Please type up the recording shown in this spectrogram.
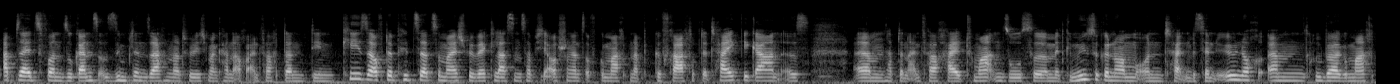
abseits von so ganz simplen Sachen natürlich, man kann auch einfach dann den Käse auf der Pizza zum Beispiel weglassen. Das habe ich auch schon ganz oft gemacht und habe gefragt, ob der Teig vegan ist. Ähm, habe dann einfach halt Tomatensoße mit Gemüse genommen und halt ein bisschen Öl noch ähm, drüber gemacht.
